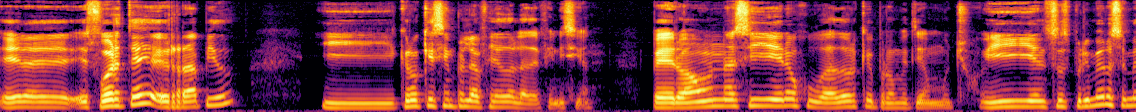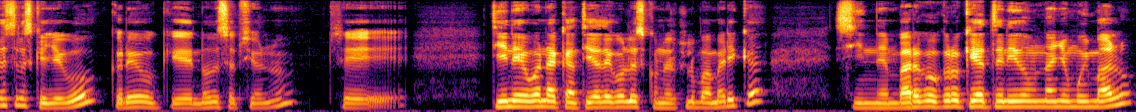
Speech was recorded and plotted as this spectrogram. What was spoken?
es fuerte, es rápido y creo que siempre le ha fallado la definición. Pero aún así era un jugador que prometía mucho. Y en sus primeros semestres que llegó, creo que no decepcionó. Se... Tiene buena cantidad de goles con el Club América sin embargo, creo que ha tenido un año muy malo.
